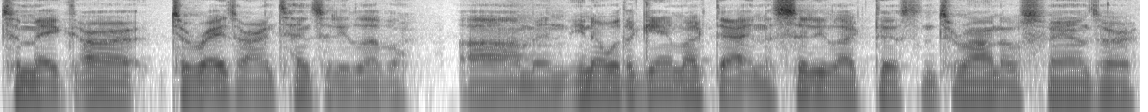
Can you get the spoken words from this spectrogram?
to make our to raise our intensity level. Um, and you know, with a game like that in a city like this, and Toronto's fans are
